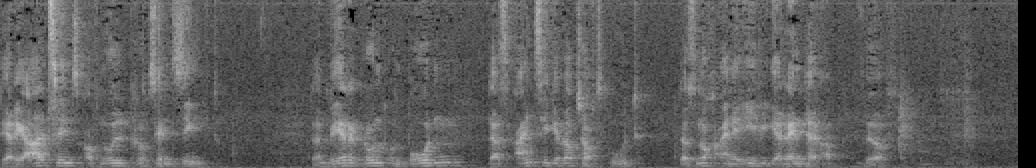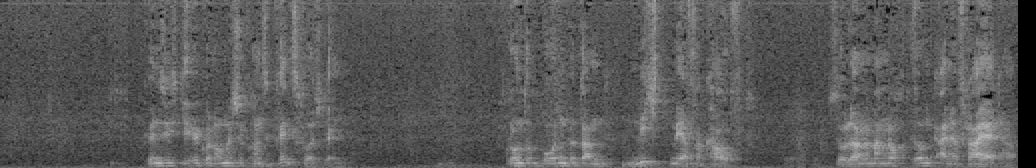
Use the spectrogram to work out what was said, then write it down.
der Realzins auf 0% sinkt, dann wäre Grund und Boden das einzige Wirtschaftsgut, das noch eine ewige Rente abwirft. Können Sie sich die ökonomische Konsequenz vorstellen? Grund und Boden wird dann nicht mehr verkauft, solange man noch irgendeine Freiheit hat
